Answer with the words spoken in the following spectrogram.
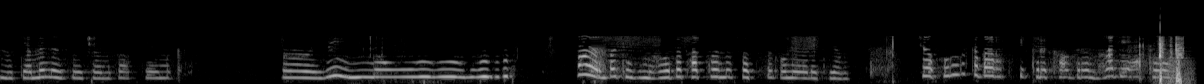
mükemmel hızlı uçağımızı atlayalım bakalım. Ha bakın şimdi havada takla nasıl atılır onu öğretiyorum. Sonuna kadar sticker'ı kaldırın. Hadi bakalım.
